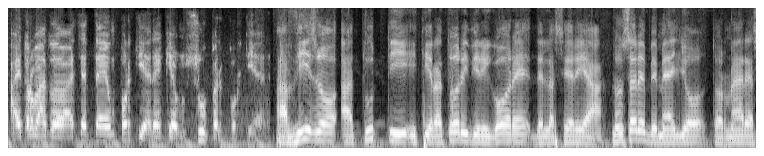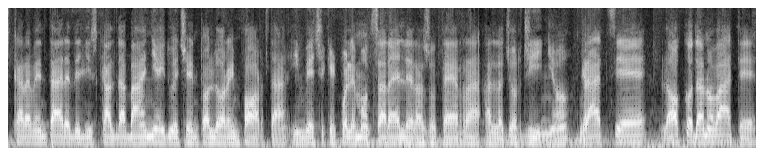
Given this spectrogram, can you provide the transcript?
hai trovato davanti a te un portiere che è un super portiere. Avviso a tutti i tiratori di rigore della Serie A. Non sarebbe meglio tornare a scaraventare degli scaldabagni ai 200 all'ora in porta invece che quelle mozzarelle rasoterra alla Giorgigno? Grazie, Locco da Novate.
